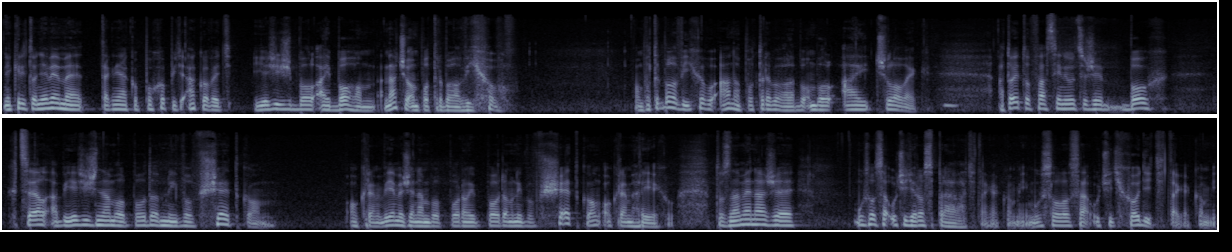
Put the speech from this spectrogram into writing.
niekedy to nevieme tak nejako pochopiť, ako veď Ježiš bol aj Bohom. Na čo on potreboval výchovu? On potreboval výchovu? Áno, potreboval, lebo on bol aj človek. Hm. A to je to fascinujúce, že Boh chcel, aby Ježiš nám bol podobný vo všetkom. Okrem, vieme, že nám bol podobný vo všetkom, okrem hriechu. To znamená, že musel sa učiť rozprávať tak ako my. Musel sa učiť chodiť tak ako my.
